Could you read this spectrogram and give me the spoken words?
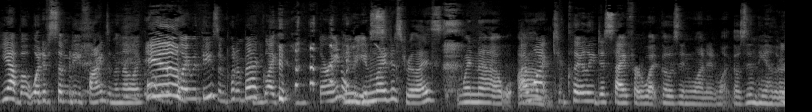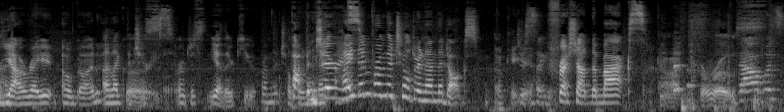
Yeah, but what if somebody finds them and they're like, "Oh, I'm Ew. play with these and put them back like they're anal You, beads"? you know what I just realized when uh, I um, want to clearly decipher what goes in one and what goes in the other. Yeah, right. Oh God. I like the cherries or just yeah, they're cute. from the children. Poppin' and the- cherries. Hide them from the children and the dogs. Okay, Just so you. Fresh out the box. God, gross. That was.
